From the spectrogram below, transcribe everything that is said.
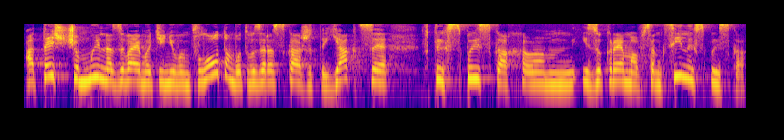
А те, що ми називаємо тіньовим флотом, от ви зараз скажете, як це в тих списках, ем, і, зокрема, в санкційних списках.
